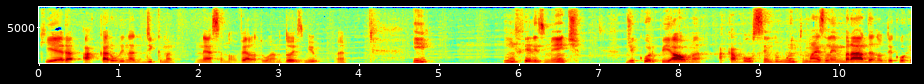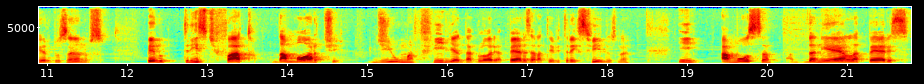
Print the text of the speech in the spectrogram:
que era a Carolina Dickman nessa novela do ano 2000. Né? E, infelizmente, de corpo e alma acabou sendo muito mais lembrada no decorrer dos anos pelo triste fato da morte de uma filha da Glória Pérez, ela teve três filhos, né? E a moça, a Daniela Pérez,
